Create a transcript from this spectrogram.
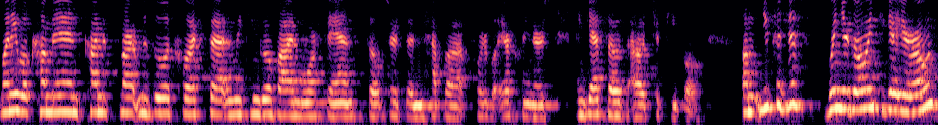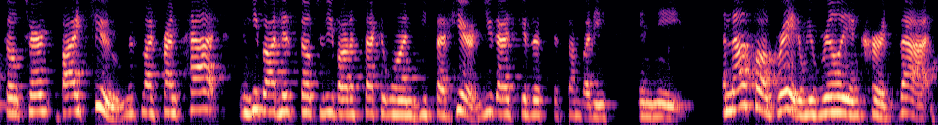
Money will come in, Climate Smart Missoula collects that and we can go buy more fans, filters, and HEPA portable air cleaners and get those out to people. Um, you could just, when you're going to get your own filter, buy two. This is my friend Pat. When he bought his filter, he bought a second one. He said, here, you guys give this to somebody in need. And that's all great. And we really encourage that.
